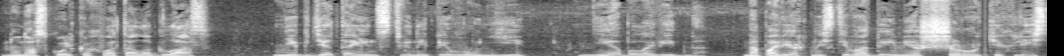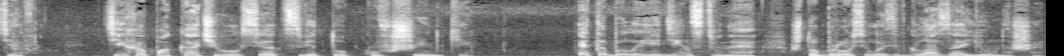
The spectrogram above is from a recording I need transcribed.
Но насколько хватало глаз, нигде таинственной пивуньи не было видно. На поверхности воды меж широких листьев тихо покачивался цветок кувшинки. Это было единственное, что бросилось в глаза юноши.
